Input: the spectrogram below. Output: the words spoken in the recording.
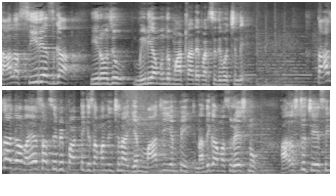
చాలా సీరియస్గా ఈరోజు మీడియా ముందు మాట్లాడే పరిస్థితి వచ్చింది. తాజాగా వైఎస్ఆర్సీపీ పార్టీకి సంబంధించిన ఎం మాజీ ఎంపీ నందిగామ సురేష్ను అరెస్టు చేసి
